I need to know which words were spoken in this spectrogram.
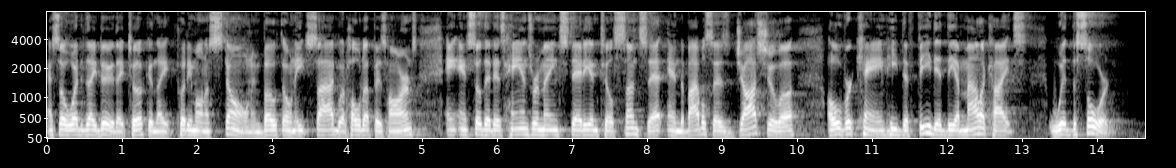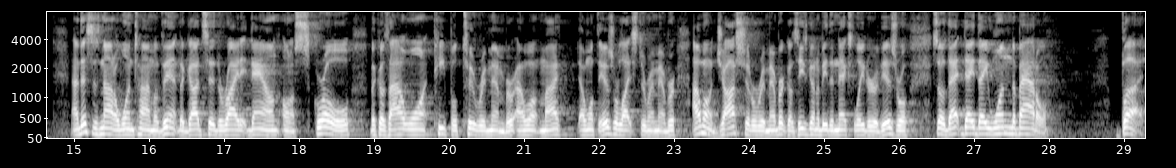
And so what did they do? They took and they put him on a stone, and both on each side would hold up his arms, and, and so that his hands remained steady until sunset. And the Bible says Joshua overcame, he defeated the Amalekites with the sword. Now, this is not a one time event, but God said to write it down on a scroll because I want people to remember. I want, my, I want the Israelites to remember. I want Joshua to remember because he's going to be the next leader of Israel. So that day they won the battle. But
